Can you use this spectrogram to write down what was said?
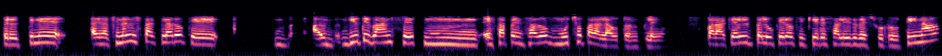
pero tiene, al final está claro que mm, Beauty Bands es, mm, está pensado mucho para el autoempleo, para aquel peluquero que quiere salir de su rutina,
